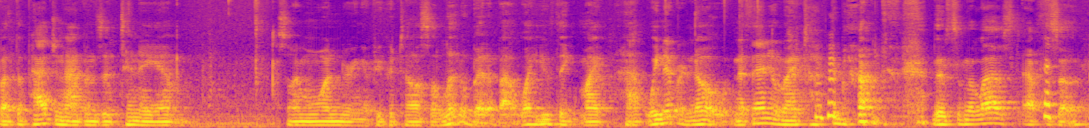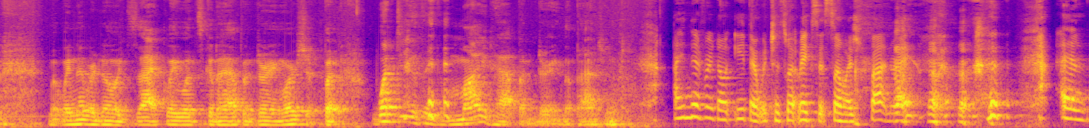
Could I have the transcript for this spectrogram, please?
But the pageant happens at 10 a.m. So I'm wondering if you could tell us a little bit about what you think might happen. We never know. Nathaniel and I talked about this in the last episode, but we never know exactly what's going to happen during worship. But what do you think might happen during the pageant? I never know either, which is what makes it so much fun, right? and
